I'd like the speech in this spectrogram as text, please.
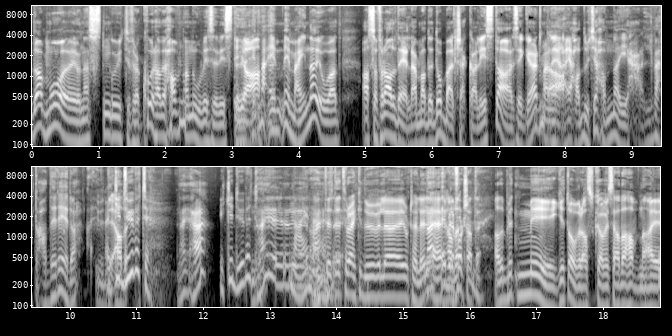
Da må jeg jo nesten gå ut ifra hvor hadde jeg havna nå hvis jeg visste det. Ja. Jeg, jeg, jeg mener jo at Altså For all del, de hadde dobbeltsjekka lista sikkert, men Ja. jeg, jeg hadde jo ikke havna i helvete. Hadde det, da? Det, Ikke du, vet du. Nei, hæ? Ikke du, vet du. Nei, Nei, nei. det, det tror jeg ikke du ville gjort heller. Nei, jeg ville hadde, fortsatt det. hadde blitt meget overraska hvis jeg hadde havna i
